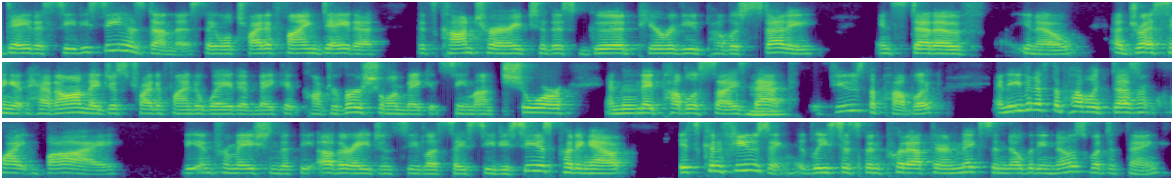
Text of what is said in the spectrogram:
data. CDC has done this. They will try to find data that's contrary to this good peer-reviewed published study instead of, you know, addressing it head on. They just try to find a way to make it controversial and make it seem unsure. And then they publicize that, mm-hmm. to confuse the public. And even if the public doesn't quite buy the information that the other agency, let's say CDC is putting out, it's confusing. At least it's been put out there and mixed and nobody knows what to think.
